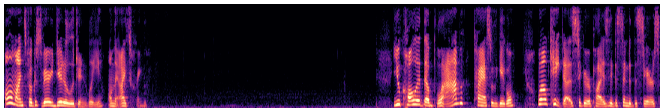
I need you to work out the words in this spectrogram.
all minds focused very diligently on the ice cream. You call it the blab? Tai asked with a giggle. Well, Kate does, Sticky replied as they descended the stairs,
